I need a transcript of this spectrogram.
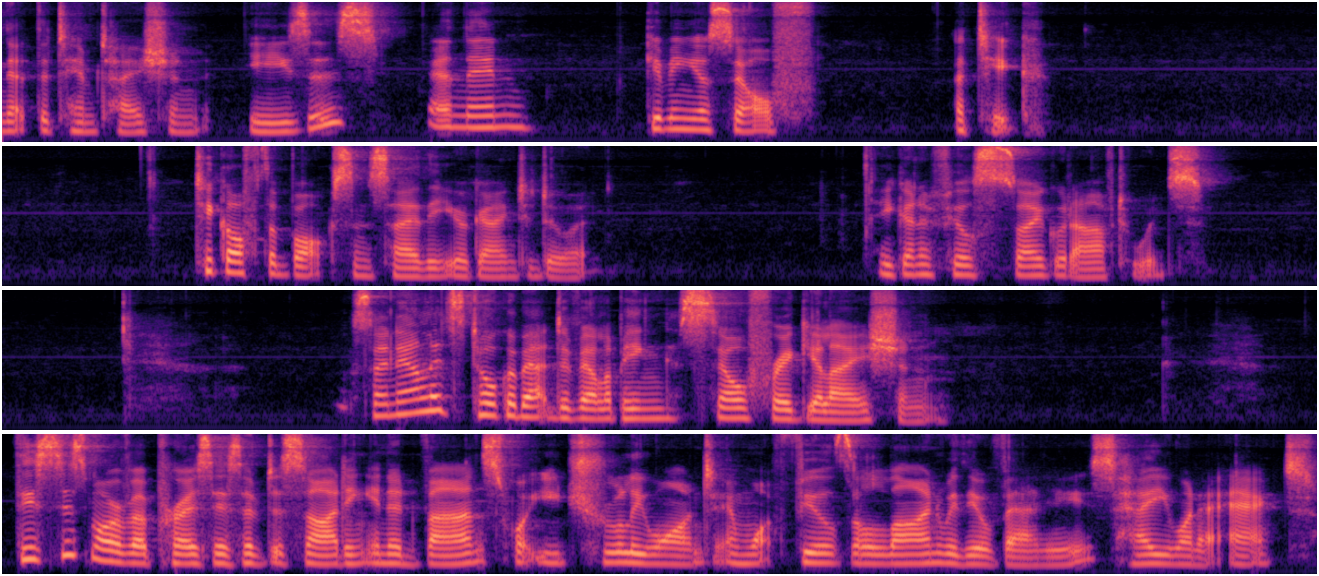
that the temptation eases, and then giving yourself a tick. Tick off the box and say that you're going to do it. You're going to feel so good afterwards. So, now let's talk about developing self regulation. This is more of a process of deciding in advance what you truly want and what feels aligned with your values, how you want to act,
